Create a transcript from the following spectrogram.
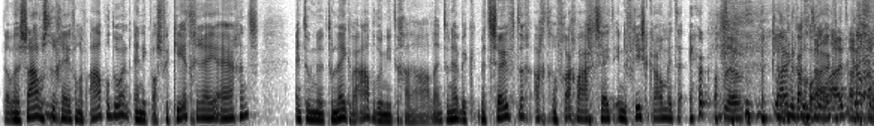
Dat we s'avonds terugreden vanaf Apeldoorn en ik was verkeerd gereden ergens. En toen, eh, toen leken we Apeldoorn niet te gaan halen. En toen heb ik met 70 achter een vrachtwagen gezeten in de vrieskou met de air de climate kachel control uit. uit, de kachel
